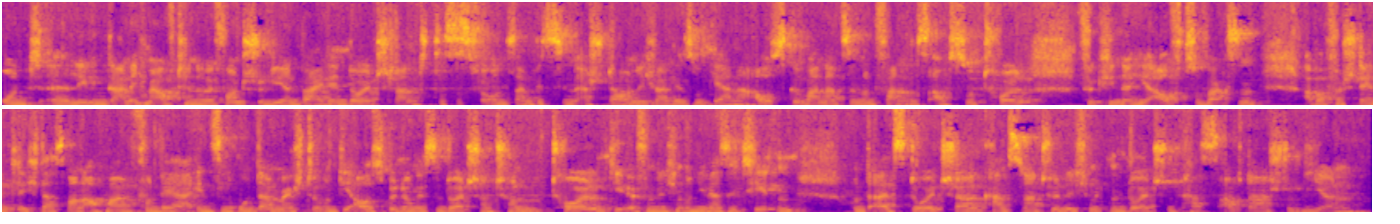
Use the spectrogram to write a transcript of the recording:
und äh, leben gar nicht mehr auf Teneriffa und studieren beide in Deutschland. Das ist für uns ein bisschen erstaunlich, weil wir so gerne ausgewandert sind und fanden es auch so toll, für Kinder hier aufzuwachsen. Aber verständlich, dass man auch mal von der Insel runter möchte. Und die Ausbildung ist in Deutschland schon toll, die öffentlichen Universitäten. Und als Deutscher kannst du natürlich mit einem deutschen Pass auch da studieren.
